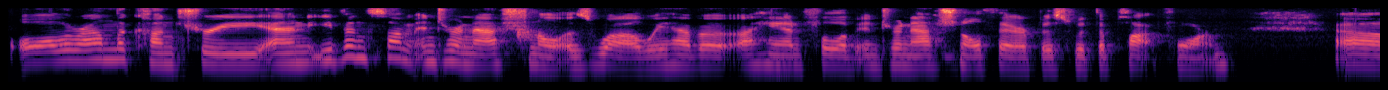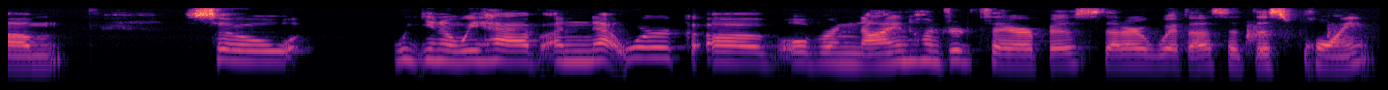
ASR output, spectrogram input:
all around the country and even some international as well. We have a, a handful of international therapists with the platform. Um, so you know, we have a network of over 900 therapists that are with us at this point.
